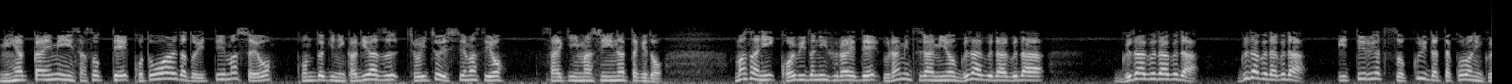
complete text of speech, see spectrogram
200回目に誘って断られたと言っていましたよ。この時に限らず、ちょいちょいしてますよ。最近マシになったけど、まさに恋人に振られて恨みつらみをぐだぐだぐだ、ぐだぐだぐだ、ぐだぐだぐだ、言ってるやつそっくりだった頃に比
